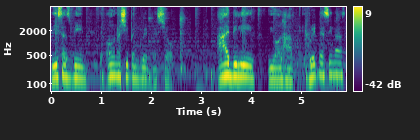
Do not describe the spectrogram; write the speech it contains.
This has been the Ownership and Greatness Show. I believe we all have greatness in us,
